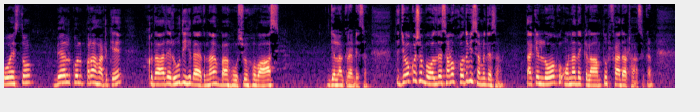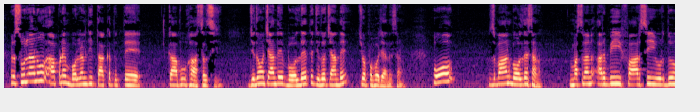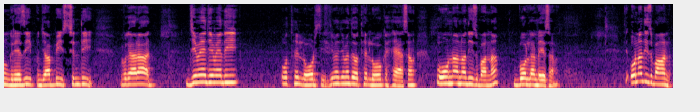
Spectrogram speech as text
ਉਹ ਇਸ ਤੋਂ ਬਿਲਕੁਲ ਪਰਾਂ ਹਟ ਕੇ ਖੁਦਾ ਦੇ ਰੂਹ ਦੀ ਹਦਾਇਤ ਨਾਲ ਬਾਹੋਸ਼ੋ ਹਵਾਸ ਗੱਲਾਂ ਕਰਦੇ ਸਨ। ਤੇ ਜੋ ਕੁਝ ਬੋਲਦੇ ਸਨ, ਉਹ ਖੁਦ ਵੀ ਸਮਝਦੇ ਸਨ, ਤਾਂ ਕਿ ਲੋਕ ਉਹਨਾਂ ਦੇ ਕਲਾਮ ਤੋਂ ਫਾਇਦਾ ਉਠਾ ਸਕਣ। ਰਸੂਲਾਂ ਨੂੰ ਆਪਣੇ ਬੋਲਣ ਦੀ ਤਾਕਤ ਉੱਤੇ ਕਾਬੂ ਹਾਸਲ ਸੀ। ਜਦੋਂ ਚਾਹੁੰਦੇ ਬੋਲਦੇ ਤੇ ਜਦੋਂ ਚਾਹੁੰਦੇ ਚੁੱਪ ਹੋ ਜਾਂਦੇ ਸਨ। ਉਹ ਜ਼ਬਾਨ ਬੋਲਦੇ ਸਨ, ਮਸਲਨ ਅਰਬੀ, ਫਾਰਸੀ, ਉਰਦੂ, ਅੰਗਰੇਜ਼ੀ, ਪੰਜਾਬੀ, ਸਿੰਧੀ ਵਗੈਰਾ, ਜਿਵੇਂ ਜਿਵੇਂ ਦੀ ਉਥੇ ਲੋੜ ਸੀ, ਜਿਵੇਂ ਜਿਵੇਂ ਦੇ ਉਥੇ ਲੋਕ ਹੈ ਸਨ, ਉਹ ਉਹਨਾਂ ਉਹਨਾਂ ਦੀ ਜ਼ਬਾਨਾਂ ਬੋਲਣ ਦੇ ਸਨ। ਤੇ ਉਹਨਾਂ ਦੀ ਜ਼ਬਾਨ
